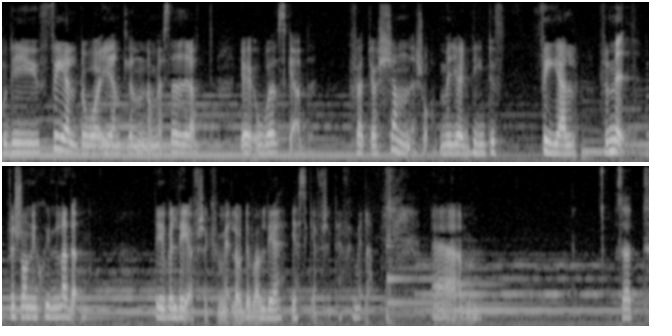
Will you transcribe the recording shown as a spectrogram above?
Och det är ju fel då egentligen om jag säger att jag är oälskad för att jag känner så. Men jag, det är inte fel för mig. Förstår ni skillnaden? Det är väl det jag försöker förmedla och det var väl det Jessica försökte förmedla. Um, så att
